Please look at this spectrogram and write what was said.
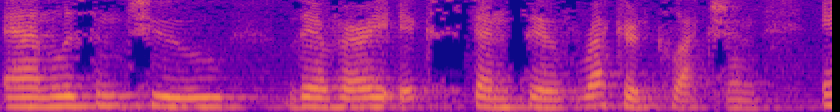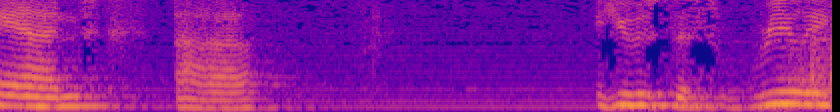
and listen to their very extensive record collection and uh, use this really,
